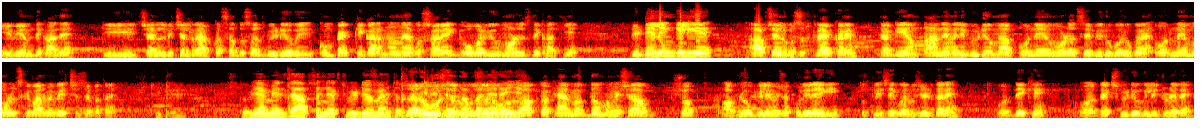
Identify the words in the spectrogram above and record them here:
ये भी हम दिखा दें कि चैनल भी चल रहा है आपका। साथों साथ वीडियो भी कॉम्पैक्ट के कारण हमें आपको सारे ओवरव्यू मॉडल्स दिखाती है। डिटेलिंग के लिए आप चैनल को सब्सक्राइब करें ताकि हम आने वाली वीडियो में आपको नए मॉडल से भी रूबरू करें और नए मॉडल्स के बारे में भी अच्छे से बताएँ। ठीक है। तो भैया मिलते हैं आपसे नेक्स्ट वीडियो में जब ज़रूर ज़रूर बने ज़रूर। आपका खैर मकदम हमेशा शॉप आप लोगों के लिए हमेशा खुली रहेगी। तो प्लीज़ एक बार विज़िट करें और देखें और नेक्स्ट वीडियो के लिए जुड़े रहें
